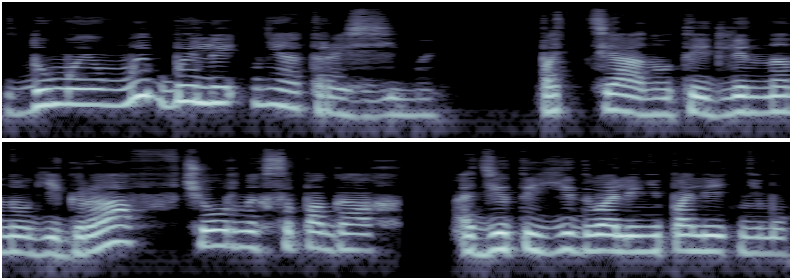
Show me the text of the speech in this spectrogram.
Думаю, мы были неотразимы. Подтянутый длинноногий граф в черных сапогах, одетый едва ли не по-летнему,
